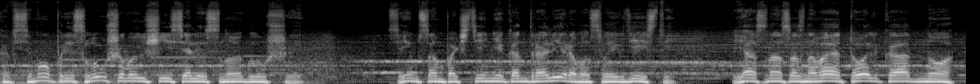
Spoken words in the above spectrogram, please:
ко всему прислушивающейся лесной глуши. Симпсон почти не контролировал своих действий, ясно осознавая только одно –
